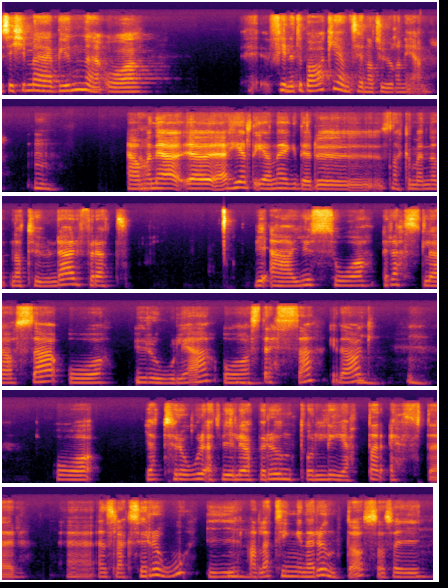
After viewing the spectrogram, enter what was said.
hvis ikke vi begynner å eh, finne tilbake igjen til naturen igjen? Mm. Ja, men jeg, jeg er helt enig i det du snakker med naturen der, for at vi er jo så rastløse og urolige og Mm. stressa i dag. Mm, mm. Og jeg tror at vi løper rundt og leter efter eh, en slags ro i Mm. alle tingene rundt oss, altså i, Mm.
